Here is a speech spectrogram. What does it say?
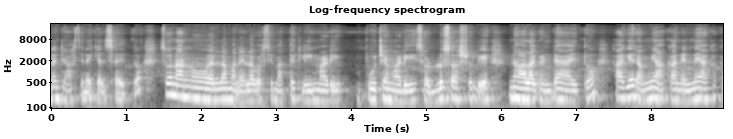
ರೆಗ್ಯುಲರ್ಕ್ಕಿಂತ ಜಾಸ್ತಿನೇ ಕೆಲಸ ಇತ್ತು. ಸೊ ನಾನು ಎಲ್ಲ ಮನೆಯೆಲ್ಲ ಒರೆಸಿ ಮತ್ತೆ ಕ್ಲೀನ್ ಮಾಡಿ, ಪೂಜೆ ಮಾಡಿ, ಸೊಡ್ಲು ಅಷ್ಟರಲ್ಲಿ ನಾಲ್ಕು ಗಂಟೆ ಆಯಿತು. ಹಾಗೆ ರಮ್ಯಾ ಅಕ್ಕ, ನೆನ್ನೆ ಹಾಕಕ್ಕ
